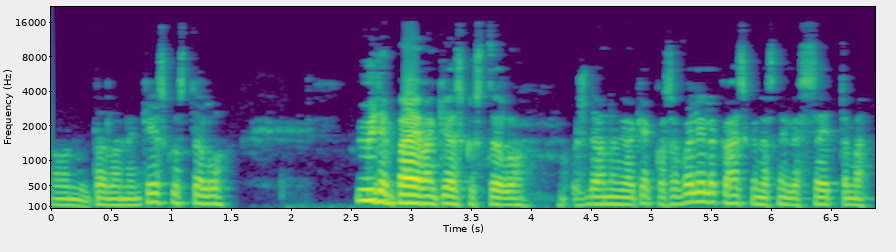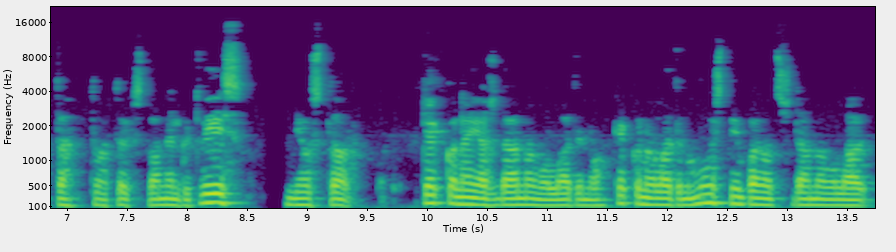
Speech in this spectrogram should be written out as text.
on tällainen keskustelu. Yhden päivän keskustelu Zhdanovin ja Kekkosen välillä 24.7.1945, josta Kekkonen ja Zhdanov on laatinut, Kekkonen on laatinut muistiinpanot, Zhdanov on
